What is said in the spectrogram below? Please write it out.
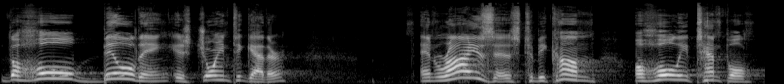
the whole building is joined together and rises to become a holy temple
